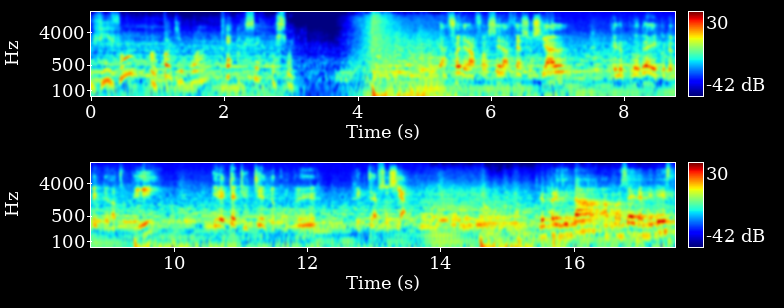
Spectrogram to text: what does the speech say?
vivant en Côte d'Ivoire ait accès aux soins. Afin de renforcer la fin sociale et le progrès économique de notre pays, il était utile de conclure une trêve sociale. Le président, en Conseil des ministres,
